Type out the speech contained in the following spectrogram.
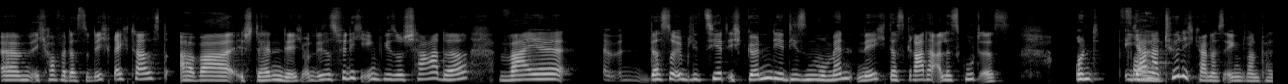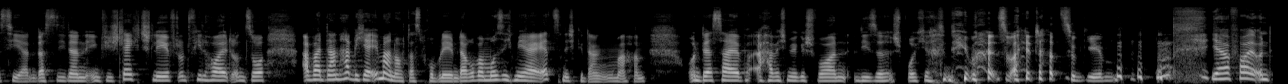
Ähm, ich hoffe, dass du dich recht hast, aber ständig. Und das finde ich irgendwie so schade, weil äh, das so impliziert, ich gönne dir diesen Moment nicht, dass gerade alles gut ist. Und Voll. ja, natürlich kann das irgendwann passieren, dass sie dann irgendwie schlecht schläft und viel heult und so. Aber dann habe ich ja immer noch das Problem. Darüber muss ich mir ja jetzt nicht Gedanken machen. Und deshalb habe ich mir geschworen, diese Sprüche niemals weiterzugeben. ja, voll. Und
